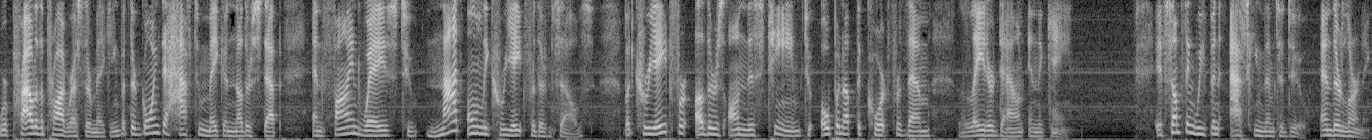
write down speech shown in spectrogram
We're proud of the progress they're making, but they're going to have to make another step and find ways to not only create for themselves, but create for others on this team to open up the court for them later down in the game. It's something we've been asking them to do, and they're learning.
